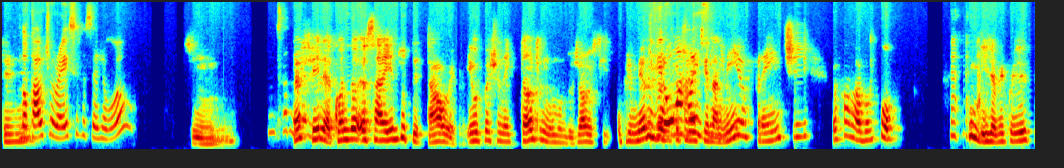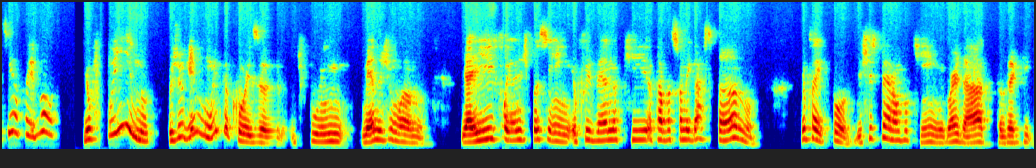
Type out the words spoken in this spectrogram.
Teve... Knockout Race você jogou? Sim. Minha filha, quando eu saí do The Tower, eu apaixonei tanto no mundo dos jogos que o primeiro que jogo que aparecia na minha frente, eu falava, pô, ninguém já me conhecia, eu falei, bom, eu fui indo, eu joguei muita coisa, tipo, em menos de um ano. E aí foi onde, tipo assim, eu fui vendo que eu tava só me gastando. Eu falei, pô, deixa eu esperar um pouquinho, me guardar. Tanto é que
